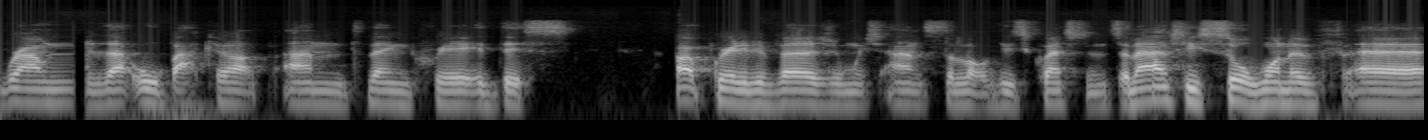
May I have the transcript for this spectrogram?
rounded that all back up and then created this upgraded version which answered a lot of these questions. And I actually saw one of uh,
